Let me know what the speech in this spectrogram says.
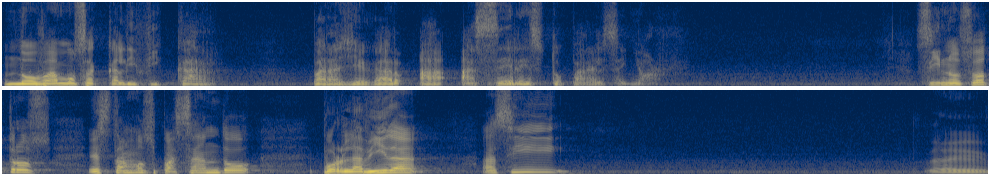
no vamos a calificar para llegar a hacer esto para el Señor. Si nosotros estamos pasando por la vida así, eh,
